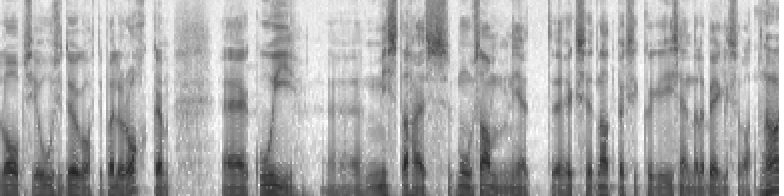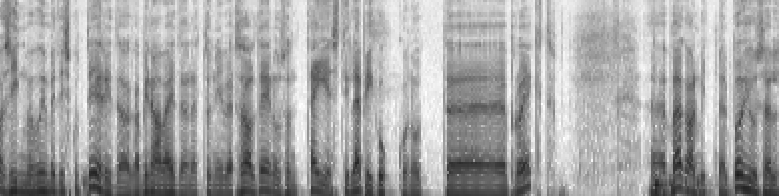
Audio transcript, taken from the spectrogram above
loob siia uusi töökohti palju rohkem, kui mis tahes muu samm, nii et eks nad peaks ikkagi iseendale peeglisse vaatama. no siin me võime diskuteerida, aga mina väidan, et universaalteenus on täiesti läbi kukkunud äh, projekt väga mitmel põhjusel,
